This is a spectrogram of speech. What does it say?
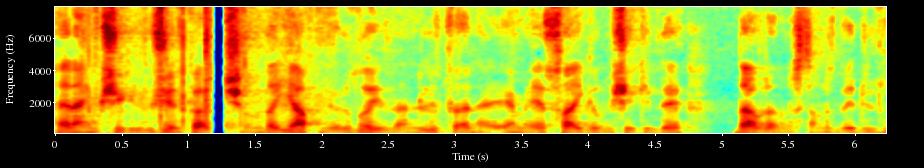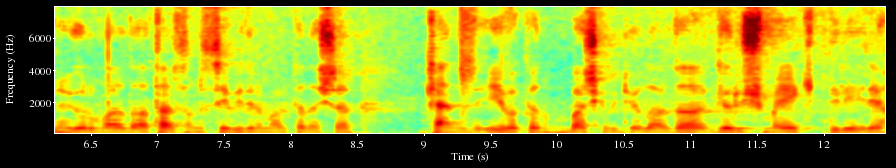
herhangi bir şekilde ücret karşılığında yapmıyoruz. O yüzden lütfen e, emeğe saygılı bir şekilde davranırsanız ve düzgün yorumlarda atarsanız sevinirim arkadaşlar. Kendinize iyi bakın. Başka videolarda görüşmek dileğiyle.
